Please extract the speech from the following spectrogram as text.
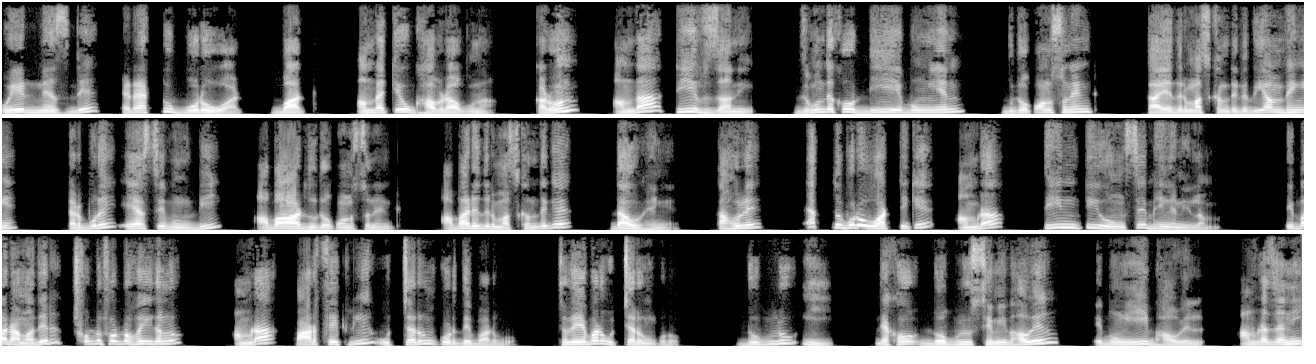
ওয়েড নেস ডে এটা একটু বড় ওয়ার্ড বাট আমরা কেউ ঘাবড়াবো না। কারণ আমরা টিপস জানি। যেমন দেখো ডি এবং এন দুটো কনসোনেন্ট তাই এদের মাঝখান থেকে দিয়াম ভেঙে, তারপরে এস এবং ডি আবার দুটো কনসোনেন্ট আবার এদের মাঝখান থেকে দাও ভেঙে। তাহলে এত বড় ওয়ার্ডটিকে আমরা তিনটি অংশে ভেঙে নিলাম। এবার আমাদের ছোট ছোট হয়ে গেল। আমরা পারফেক্টলি উচ্চারণ করতে পারব। চলে এবার উচ্চারণ করো। ডব্লু ই দেখো ডব্লু সেমি ভাওয়েল এবং ই ভাওয়েল আমরা জানি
